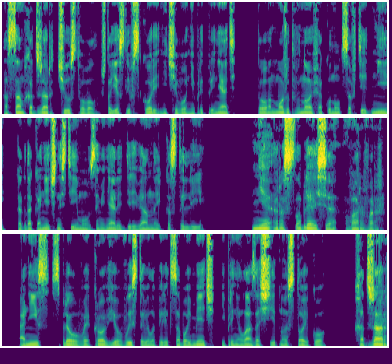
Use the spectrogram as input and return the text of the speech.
а сам Хаджар чувствовал, что если вскоре ничего не предпринять, то он может вновь окунуться в те дни, когда конечности ему заменяли деревянные костыли. «Не расслабляйся, варвар!» Анис, сплевывая кровью, выставила перед собой меч и приняла защитную стойку. Хаджар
